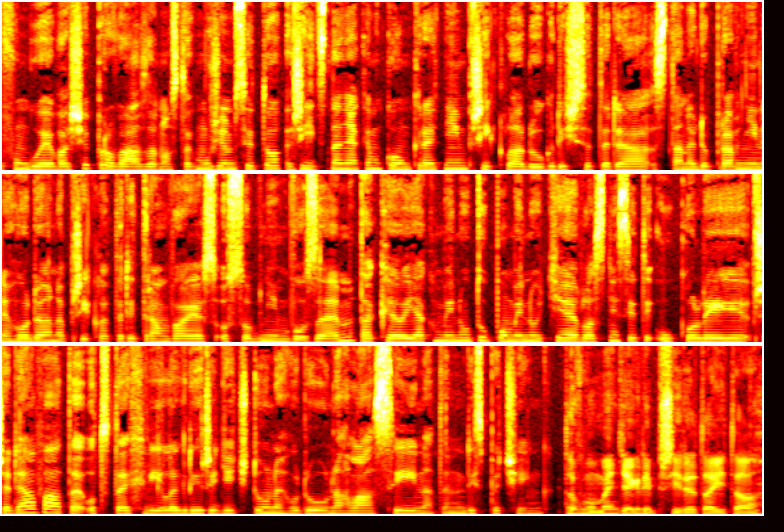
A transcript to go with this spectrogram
funguje vaše provázanost, tak můžeme si to říct na nějakém konkrétním příkladu, když se teda stane dopravní nehoda, například tedy tramvaje s osobním vozem, tak jak minutu po minutě vlastně si ty úkoly předáváte od té chvíle, kdy řidič tu nehodu nahlásí na ten dispatching? To v momentě, kdy přijde tady ta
